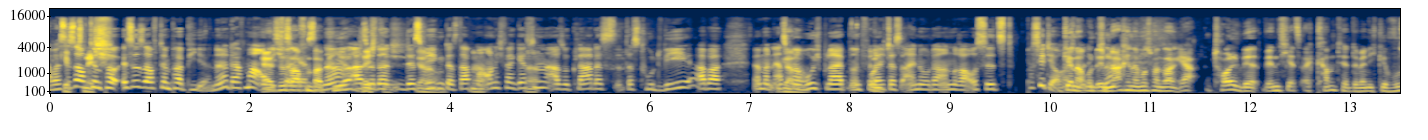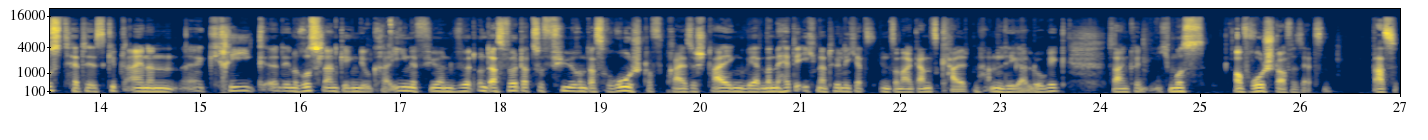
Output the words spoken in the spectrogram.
aber es ist, auf dem, es ist auf dem Papier, ne? Darf man auch ja, nicht vergessen. Ne? Papier, ne? Also richtig, dann, deswegen, genau. das darf man ja, auch nicht vergessen. Ja. Also klar, das, das tut weh, aber wenn man erstmal genau. ruhig bleibt und vielleicht und, das eine oder andere aussitzt, passiert ja auch Genau, und nichts, im ne? Nachhinein muss man sagen, ja, toll, wenn ich jetzt erkannt hätte, wenn ich gewusst hätte, es gibt einen äh, Krieg, äh, den Russland gegen die Ukraine führen wird und das wird dazu führen, dass Rohstoffpreise steigen werden, dann hätte ich natürlich jetzt in so einer ganz kalten Anlegerlogik sagen können, ich muss auf Rohstoffe setzen. Das,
